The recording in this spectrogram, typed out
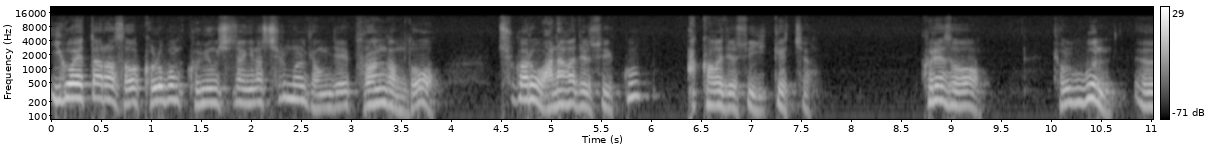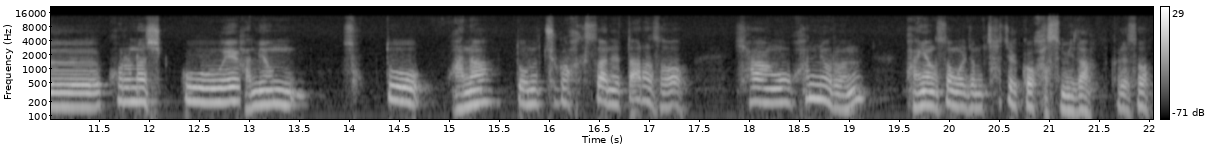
이거에 따라서 글로벌 금융시장이나 실물 경제의 불안감도 추가로 완화가 될 수 있고 악화가 될 수 있겠죠. 그래서 결국은 어, 코로나19의 감염 속도 완화 또는 추가 확산에 따라서 향후 환율은 방향성을 좀 찾을 것 같습니다. 그래서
